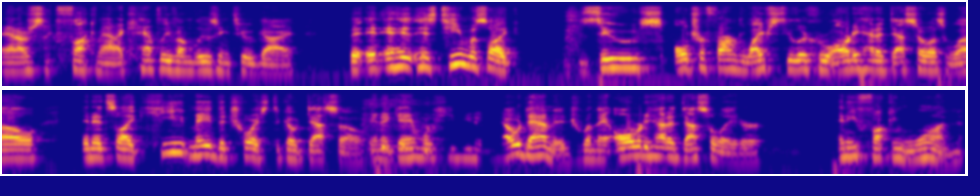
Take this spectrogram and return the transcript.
and I was just like, "Fuck, man! I can't believe I'm losing to a guy." And his, his team was like Zeus, Ultra Farmed Lifestealer, who already had a Deso as well. And it's like he made the choice to go Deso in a game where he needed no damage when they already had a Desolator, and he fucking won.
